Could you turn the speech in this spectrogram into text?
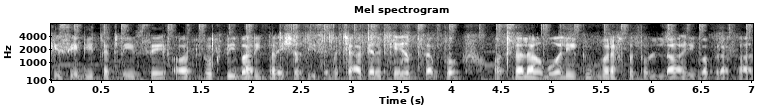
किसी भी तकलीफ़ से और दुख, बीमारी, परेशानी से बचा के रखें हम सबको। असलकम वरहमल वर्का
